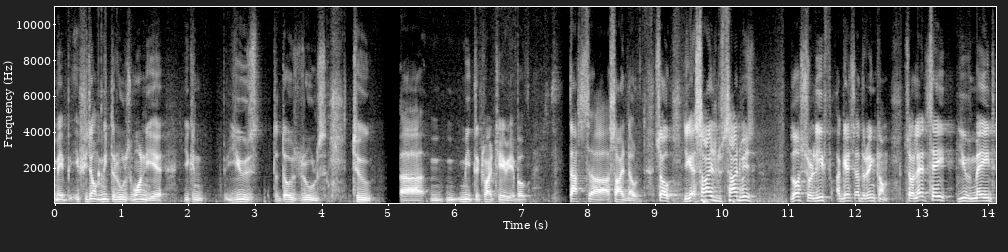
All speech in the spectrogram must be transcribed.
maybe if you don't meet the rules one year, you can use the, those rules to uh, meet the criteria. But that's uh, a side note. So you get side, sideways loss relief against other income. So let's say you've made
